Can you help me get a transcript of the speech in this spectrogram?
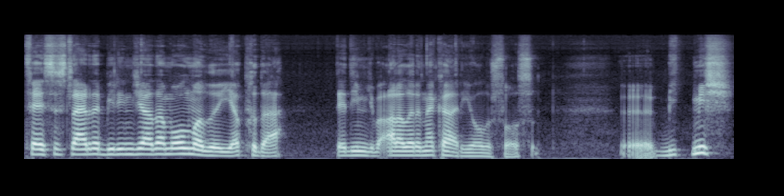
tesislerde birinci adam olmadığı yapıda dediğim gibi araları ne kadar iyi olursa olsun e, bitmiş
